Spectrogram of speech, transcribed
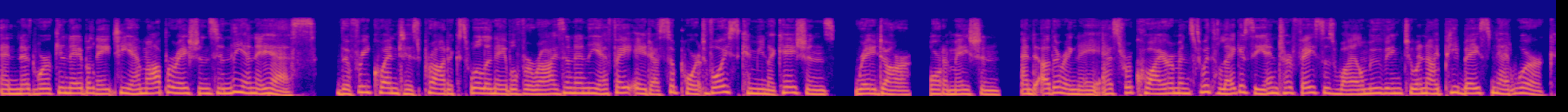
and network enabled ATM operations in the NAS. The Frequentis products will enable Verizon and the FAA to support voice communications, radar, automation, and other NAS requirements with legacy interfaces while moving to an IP-based network.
